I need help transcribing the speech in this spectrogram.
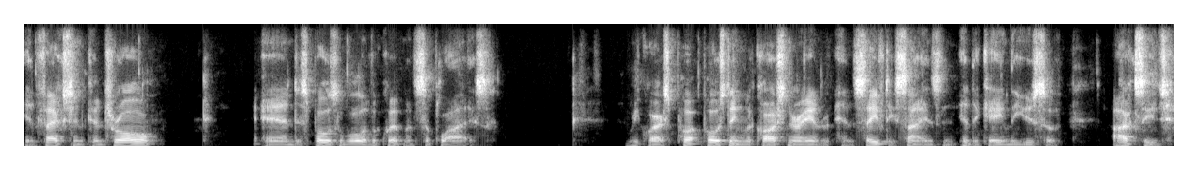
infection control, and disposable of equipment supplies. Requires po- posting the cautionary and, and safety signs indicating the use of oxygen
